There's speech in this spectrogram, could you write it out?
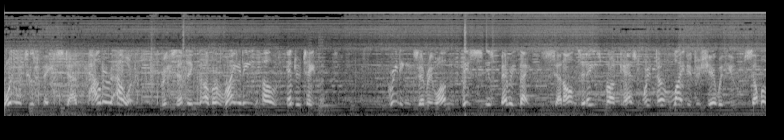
Royal Toothpaste and Powder Hour, presenting a variety of entertainment. Greetings, everyone. This is Barry Banks, and on today's broadcast, we're delighted to share with you some of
